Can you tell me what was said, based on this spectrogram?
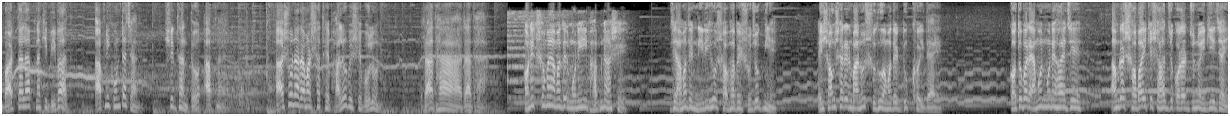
বার্তালাপ নাকি বিবাদ? আপনি কোনটা চান? সিদ্ধান্ত আপনার। আসুন আর আমার সাথে ভালোবেসে বলুন, রাধা রাধা। অনেক সময় আমাদের মনেই ভাবনা আসে যে আমাদের নিরীহ স্বভাবের সুযোগ নিয়ে এই সংসারের মানুষ শুধু আমাদের দুঃখই দেয়। কতবার এমন মনে হয় যে আমরা সবাইকে সাহায্য করার জন্য এগিয়ে যাই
